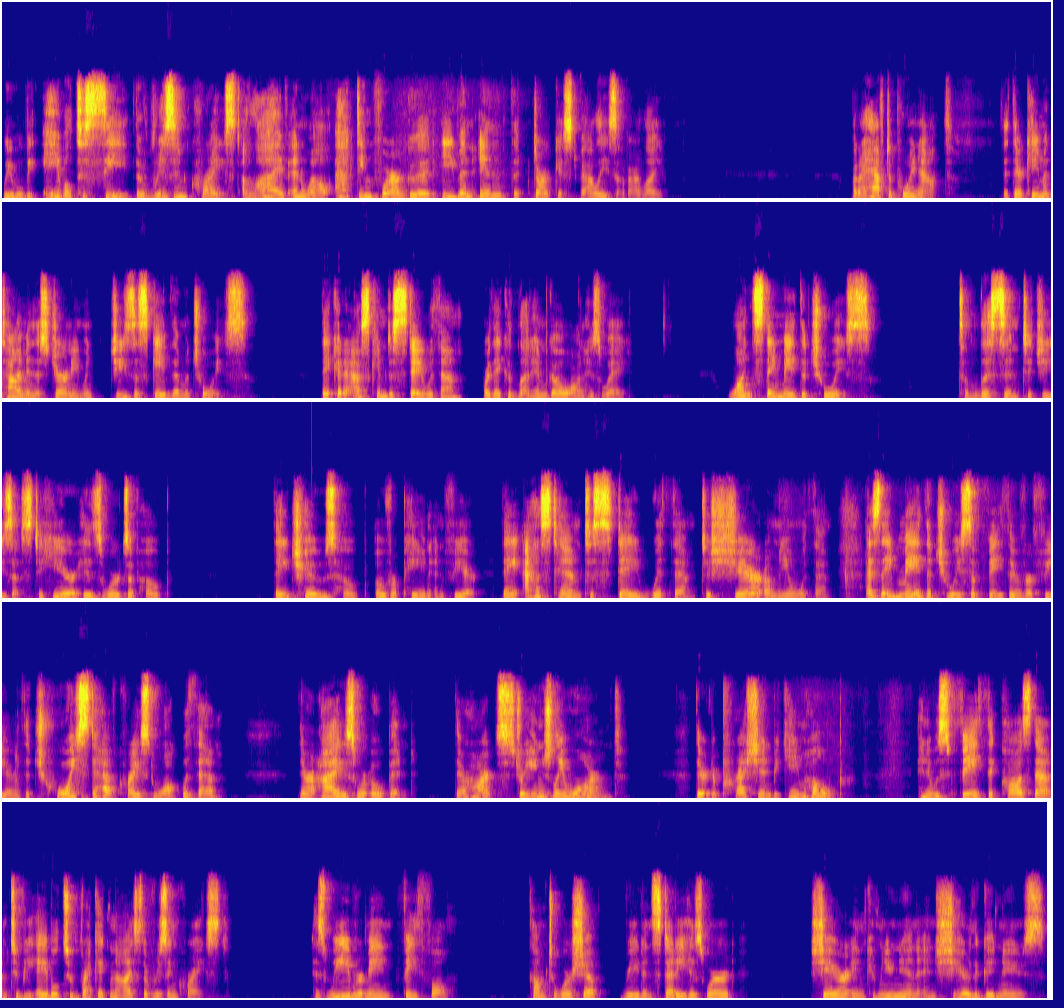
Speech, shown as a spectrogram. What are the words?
we will be able to see the risen Christ alive and well, acting for our good, even in the darkest valleys of our life. But I have to point out that there came a time in this journey when Jesus gave them a choice. They could ask him to stay with them, or they could let him go on his way. Once they made the choice to listen to Jesus, to hear his words of hope, they chose hope over pain and fear. They asked him to stay with them, to share a meal with them. As they made the choice of faith over fear, the choice to have Christ walk with them, their eyes were opened, their hearts strangely warmed. Their depression became hope. And it was faith that caused them to be able to recognize the risen Christ. As we remain faithful, come to worship, read and study His Word, share in communion, and share the good news,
